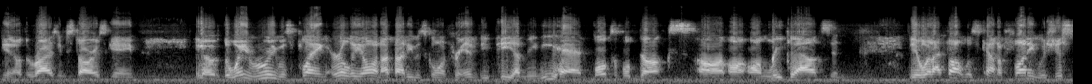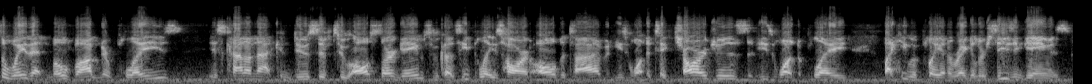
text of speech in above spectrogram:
you know the Rising Stars game, you know the way Rui was playing early on, I thought he was going for MVP. I mean, he had multiple dunks on, on, on leak outs and you know, what I thought was kind of funny was just the way that Mo Wagner plays is kind of not conducive to All Star games because he plays hard all the time and he's wanting to take charges and he's wanting to play like he would play in a regular season game. Is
